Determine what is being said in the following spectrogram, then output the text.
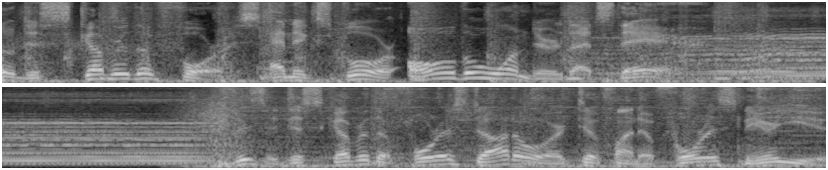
So discover the forest and explore all the wonder that's there. Visit discovertheforest.org to find a forest near you.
